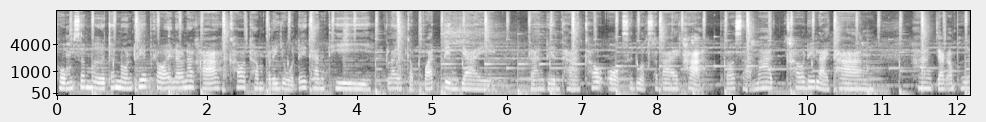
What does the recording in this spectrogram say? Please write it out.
ถมเสมอถนนเรียบร้อยแล้วนะคะ เข้าทำประโยชน์ได้ทันที ใกล้กับวัดเด่นใหญ่ การเดินทางเข้าออกสะดวกสบายค่ะ เพราะสามารถเข้าได้หลายทาง ห่างจากอำเภอ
